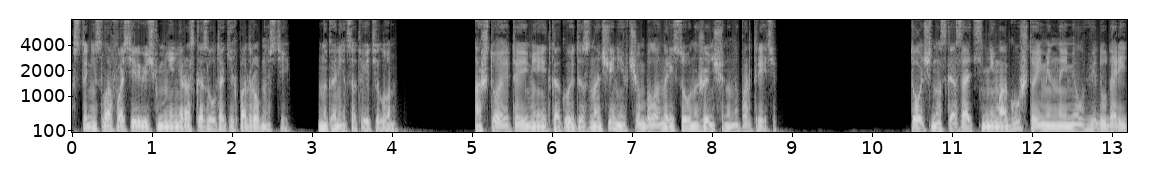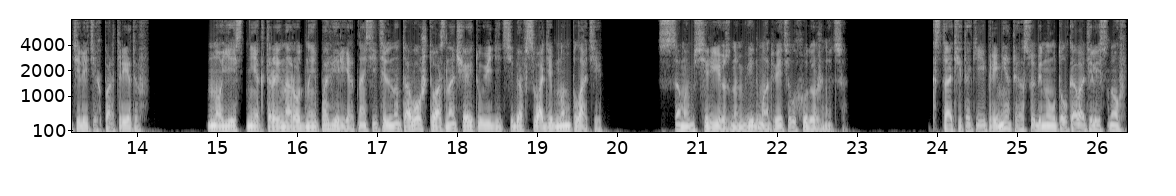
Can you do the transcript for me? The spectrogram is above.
Станислав Васильевич мне не рассказывал таких подробностей», — наконец ответил он. «А что, это имеет какое-то значение, в чем была нарисована женщина на портрете?» Точно сказать не могу, что именно имел в виду даритель этих портретов. Но есть некоторые народные поверья относительно того, что означает увидеть себя в свадебном платье. С самым серьезным видом ответила художница. Кстати, такие приметы, особенно у толкователей снов,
